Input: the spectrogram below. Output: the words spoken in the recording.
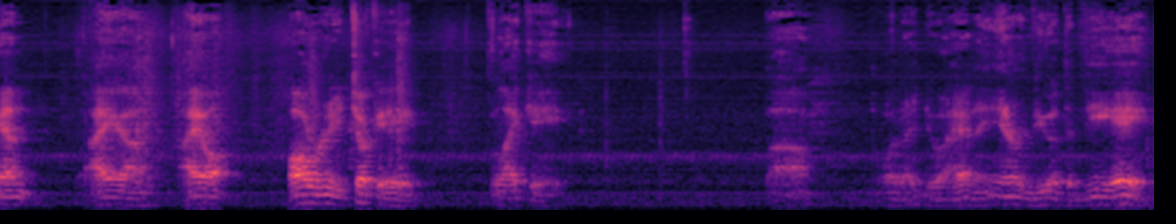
And I, uh, I already took a, like a, uh, what did I do? I had an interview at the VA.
